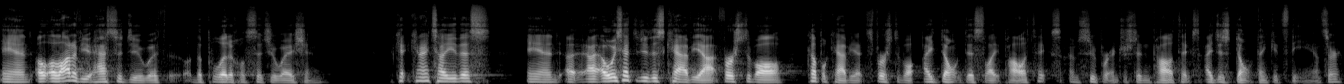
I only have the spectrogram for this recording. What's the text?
and a, a lot of you, it has to do with the political situation. Can, can I tell you this? And uh, I always have to do this caveat. First of all, a couple caveats. First of all, I don't dislike politics. I'm super interested in politics. I just don't think it's the answer.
